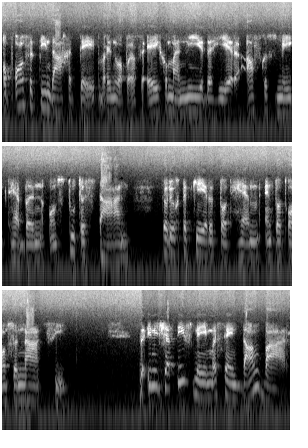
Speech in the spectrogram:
op onze tien dagen tijd, waarin we op onze eigen manier de Heer afgesmeekt hebben ons toe te staan, terug te keren tot Hem en tot onze natie. De initiatiefnemers zijn dankbaar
